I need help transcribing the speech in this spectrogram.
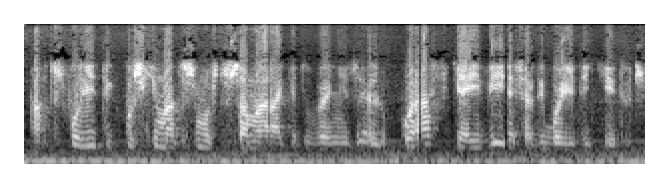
από τους πολιτικούς σχηματισμούς του Σαμαρά και του Βενιζέλου. Κουράστηκε αηδίες από την πολιτική τους.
